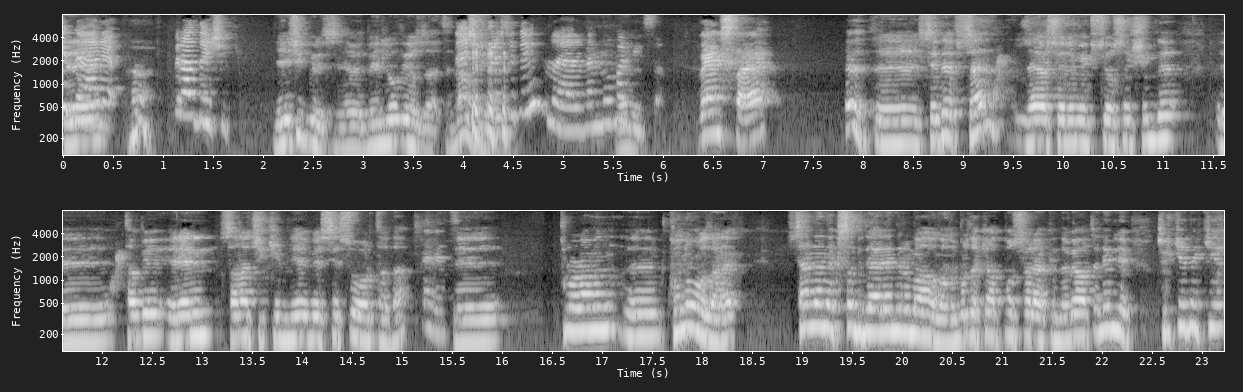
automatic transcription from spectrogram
değil de Ee, yani. ha. Biraz değişik. Değişik birisi. Evet belli oluyor zaten. Değişik birisi değil mi yani? Ben normal Evet. bir insanım. Wednesday'a. Evet, e, Sedef sen neler söylemek istiyorsun? Şimdi e, tabii Eren'in sanatçı kimliği ve sesi ortada. Evet. E, programın e, konu olarak senden de kısa bir değerlendirme alalım. Buradaki atmosfer hakkında veyahut da ne bileyim Türkiye'deki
